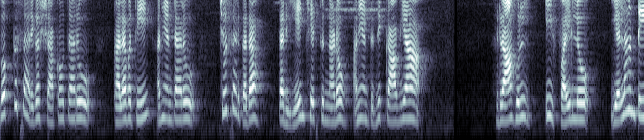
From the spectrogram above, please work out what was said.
ఒక్కసారిగా షాక్ అవుతారు. కలవతి అని అంటారు. చూశారు కదా తను ఏం చేస్తున్నాడో అని అంటుంది కావ్య. రాహుల్ ఈ ఫైల్లో ఎలాంటి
